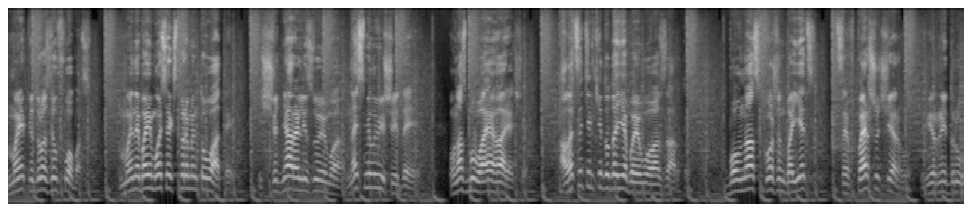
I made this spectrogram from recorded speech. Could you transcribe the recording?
Ми підрозділ Фобос. Ми не боїмося експериментувати і щодня реалізуємо найсміливіші ідеї. У нас буває гаряче, але це тільки додає бойового азарту. Бо в нас кожен боєць це в першу чергу вірний друг,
